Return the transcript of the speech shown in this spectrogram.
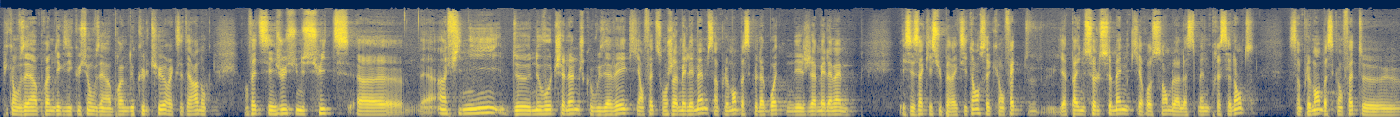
Puis quand vous avez un problème d'exécution, vous avez un problème de culture, etc. Donc, en fait, c'est juste une suite euh, infinie de nouveaux challenges que vous avez, qui en fait sont jamais les mêmes, simplement parce que la boîte n'est jamais la même. Et c'est ça qui est super excitant, c'est qu'en fait, il n'y a pas une seule semaine qui ressemble à la semaine précédente simplement parce qu'en fait, euh,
